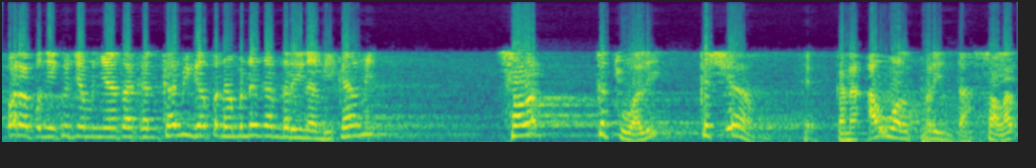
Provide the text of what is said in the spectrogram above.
para pengikutnya menyatakan kami nggak pernah mendengar dari Nabi kami salat kecuali ke Syam. Karena awal perintah salat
